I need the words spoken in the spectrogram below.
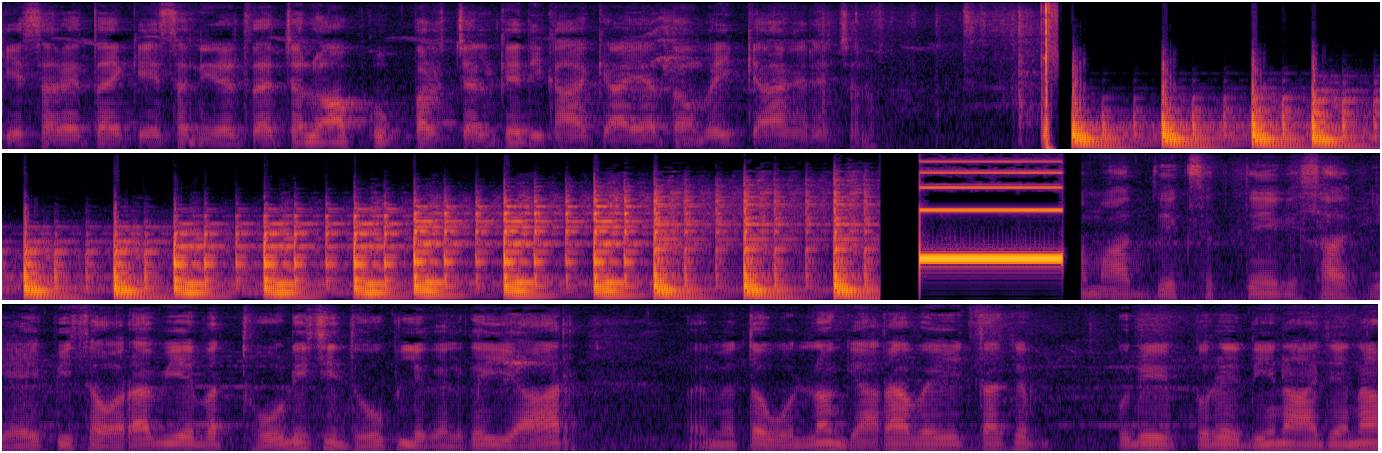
कैसा रहता है, कैसा नहीं रहता है। चलो आपको ऊपर चल के दिखा के आ जाता हूँ भाई, क्या करें, चलो। आप देख सकते हैं कैसा वी आई पी सा हो रहा भी है बस थोड़ी सी धूप निकल गई यार। मैं तो बोल रहा हूँ, ग्यारह बजे तक पूरे पूरे दिन आ जाए ना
